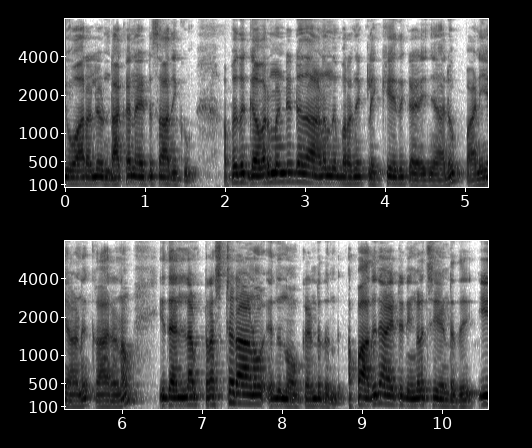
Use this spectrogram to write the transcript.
യു ആർ എൽ ഉണ്ടാക്കാനായിട്ട് സാധിക്കും. അപ്പോൾ ഇത് ഗവൺമെന്റിന്റെതാണെന്ന് പറഞ്ഞ് ക്ലിക്ക് ചെയ്ത് കഴിഞ്ഞാലും പണിയാണ്. കാരണം ഇതെല്ലാം ട്രസ്റ്റഡ് ആണോ എന്ന് നോക്കേണ്ടതുണ്ട്. അപ്പോൾ അതിനായിട്ട് നിങ്ങൾ ചെയ്യേണ്ടത് ഈ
